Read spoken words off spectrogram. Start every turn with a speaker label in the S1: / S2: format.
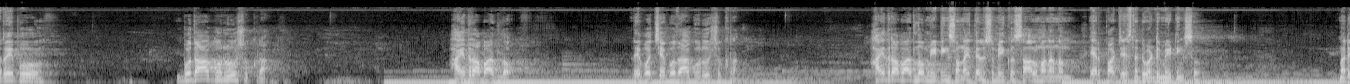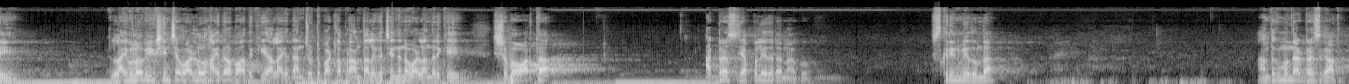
S1: రేపు బుధ గురు శుక్ర. హైదరాబాద్లో. రేపు వచ్చే బుధ గురు శుక్ర. హైదరాబాద్లో మీటింగ్స్ ఉన్నాయి తెలుసు మీకు. సాల్మన్ అన్నం ఏర్పాటు చేసినటువంటి మీటింగ్స్. మరి లైవ్లో వీక్షించే వాళ్ళు హైదరాబాద్కి అలాగే దాని చుట్టుపట్ల ప్రాంతాలకు చెందిన వాళ్ళందరికీ శుభవార్త. అడ్రస్ చెప్పలేదురా నాకు. స్క్రీన్ మీద ఉందా? అంతకుముందు అడ్రస్ కాదు.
